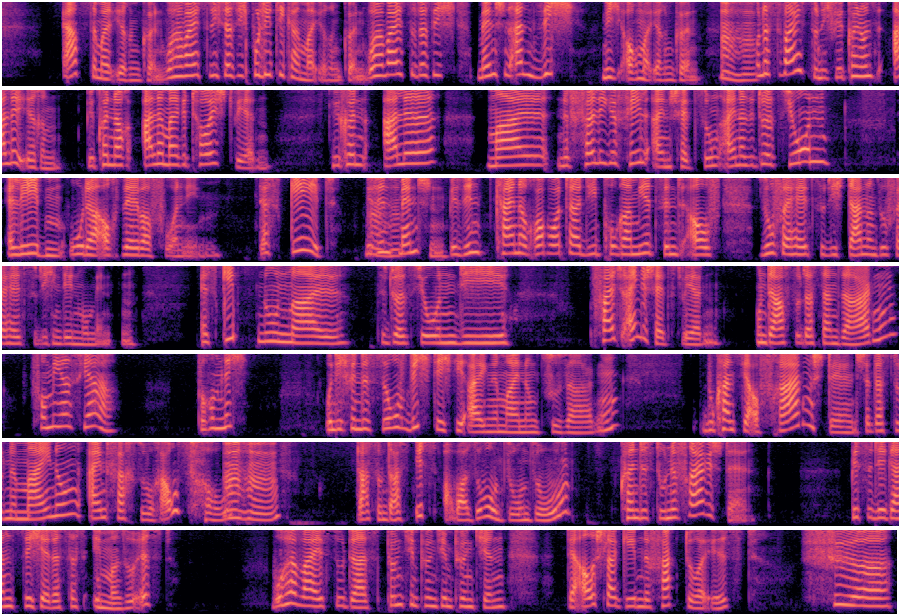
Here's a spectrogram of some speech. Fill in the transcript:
Ärzte mal irren können? Woher weißt du nicht, dass sich Politiker mal irren können? Woher weißt du, dass sich Menschen an sich nicht auch mal irren können? Mhm. Und das weißt du nicht. Wir können uns alle irren. Wir können auch alle mal getäuscht werden. Wir können alle mal eine völlige Fehleinschätzung einer Situation erleben oder auch selber vornehmen. Das geht. Wir mhm. sind Menschen. Wir sind keine Roboter, die programmiert sind auf, so verhältst du dich dann und so verhältst du dich in den Momenten. Es gibt nun mal Situationen, die falsch eingeschätzt werden. Und darfst du das dann sagen? Von mir aus ja. Warum nicht? Und ich finde es so wichtig, die eigene Meinung zu sagen. Du kannst ja auch Fragen stellen, statt dass du eine Meinung einfach so raushaust. Mhm. Das und das ist aber so und so und so könntest du eine Frage stellen. Bist du dir ganz sicher, dass das immer so ist? Woher weißt du, dass Pünktchen, Pünktchen, Pünktchen der ausschlaggebende Faktor ist für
